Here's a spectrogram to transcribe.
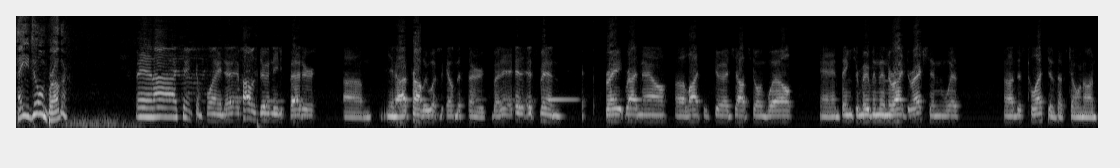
how you doing, brother? Man, I can't complain. If I was doing any better, um, you know, I probably wouldn't be on this earth. But it, it, it's been great right now. Uh, life is good. Job's going well, and things are moving in the right direction with uh, this collective that's going on.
